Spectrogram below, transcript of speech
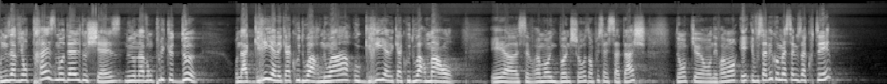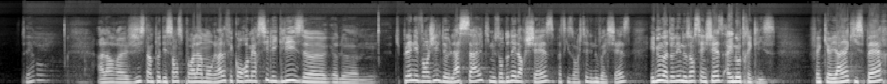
Nous avions 13 modèles de chaises, nous n'en avons plus que deux. On a gris avec un coudoir noir ou gris avec un coudoir marron. Et euh, c'est vraiment une bonne chose. En plus, elles s'attachent. Donc, on est vraiment. Et, vous savez combien ça nous a coûté? Zéro. Alors, euh, juste un peu d'essence pour aller à Montréal. Fait qu'on remercie l'église du plein évangile de La Salle qui nous ont donné leurs chaises parce qu'ils ont acheté des nouvelles chaises. Et nous, on a donné nos anciennes chaises à une autre église. Fait qu'il n'y a rien qui se perd.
